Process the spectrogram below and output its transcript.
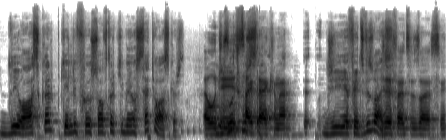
de Oscar, porque ele foi o software que ganhou sete Oscars É o de SciTech, né? de efeitos visuais. De efeitos visuais, sim.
